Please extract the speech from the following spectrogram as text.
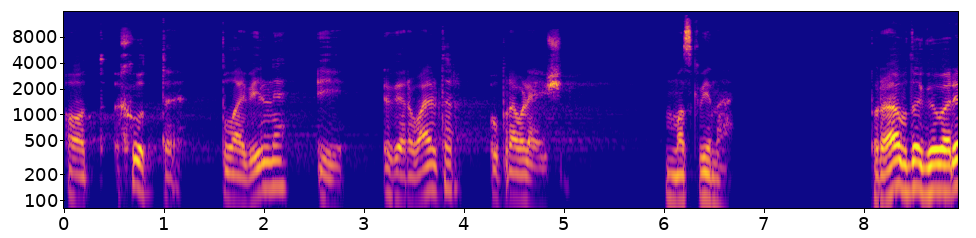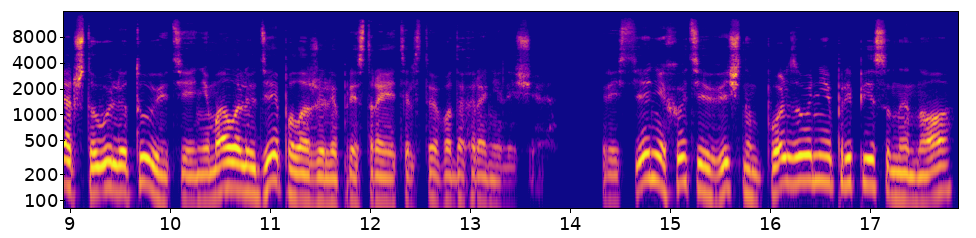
От Хутте – плавильня и Вервальтер – управляющий. Москвина. Правда, говорят, что вы лютуете, и немало людей положили при строительстве водохранилища. Крестьяне хоть и в вечном пользовании приписаны, но...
